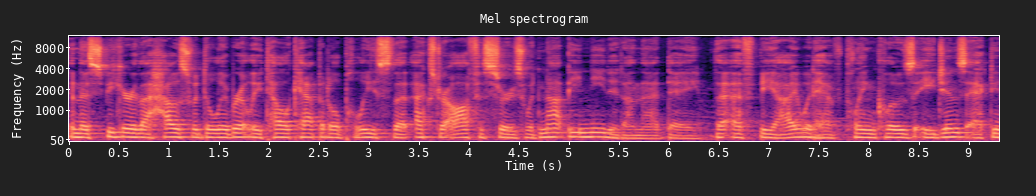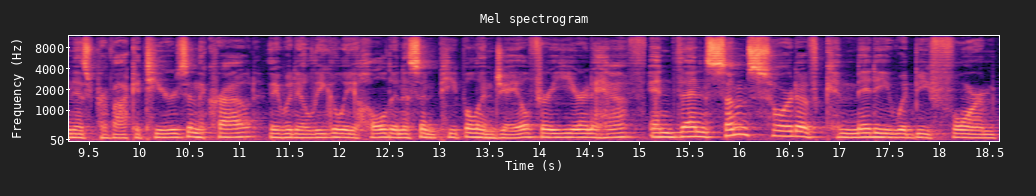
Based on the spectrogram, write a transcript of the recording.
and the Speaker of the House would deliberately tell Capitol Police that extra officers would not be needed on that day. The FBI would have plainclothes agents acting as provocateurs in the crowd. They would illegally hold innocent people in jail for a year and a half. And then some sort of committee would be formed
